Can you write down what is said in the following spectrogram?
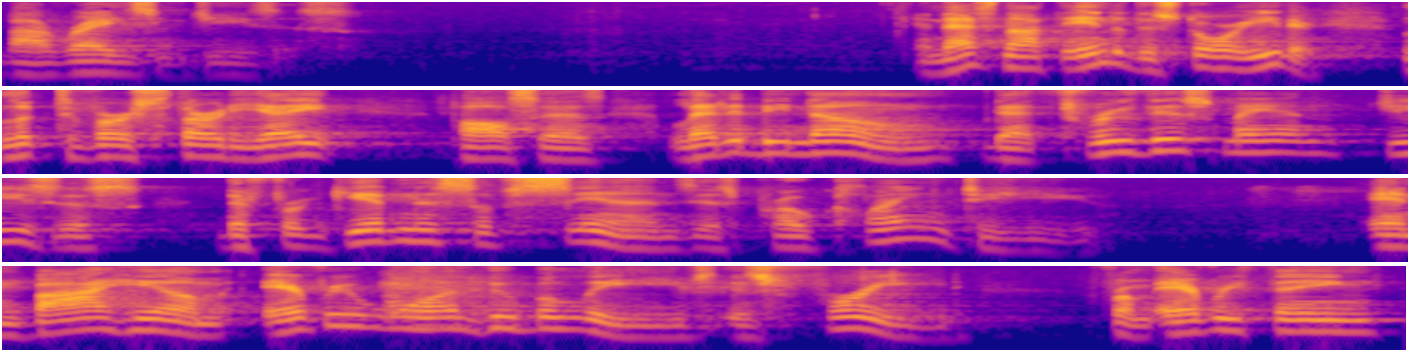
by raising Jesus. And that's not the end of the story either. Look to verse 38. Paul says, Let it be known that through this man, Jesus, the forgiveness of sins is proclaimed to you and by him, everyone who believes is freed from everything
